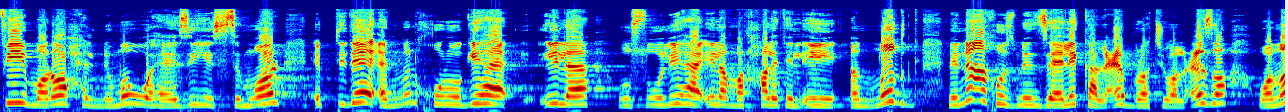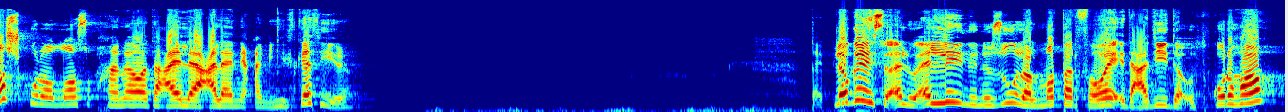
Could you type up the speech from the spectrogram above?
في مراحل نمو هذه الثمار ابتداء من خروجها إلى وصولها إلى مرحلة الإيه؟ النضج. لنأخذ من ذلك العبرة والعظة ونشكر الله سبحانه وتعالى على نعمه الكثيرة. طيب لو جاي سؤال وقال لي لنزول المطر فوائد عديدة أذكرها.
